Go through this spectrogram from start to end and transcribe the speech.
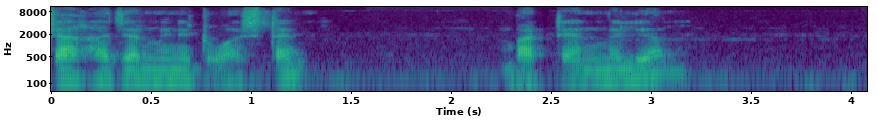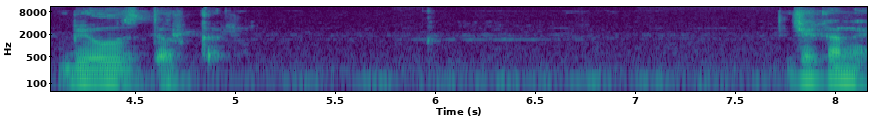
চার হাজার মিনিট ওয়াচ টাইম বা টেন মিলিয়ন ভিউজ দরকার। যেখানে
